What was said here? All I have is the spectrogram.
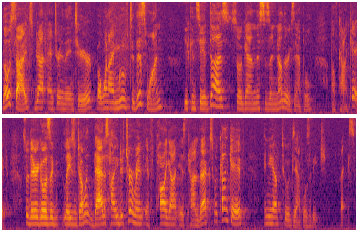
those sides do not enter in the interior. But when I move to this one, you can see it does. So again, this is another example of concave. So there goes, ladies and gentlemen. That is how you determine if a polygon is convex or concave. And you have two examples of each. Thanks.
